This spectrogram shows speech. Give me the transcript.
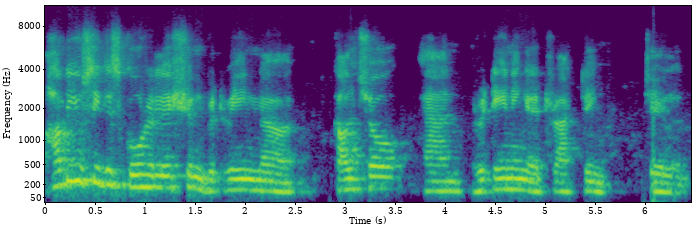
how do you see this correlation between uh, culture and retaining and attracting talent?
